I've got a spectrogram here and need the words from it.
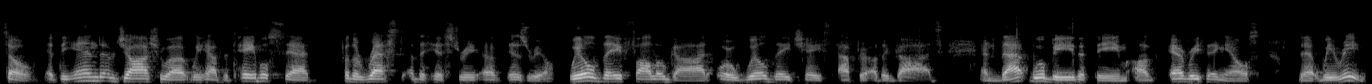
So at the end of Joshua, we have the table set for the rest of the history of Israel. Will they follow God or will they chase after other gods? And that will be the theme of everything else that we read.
